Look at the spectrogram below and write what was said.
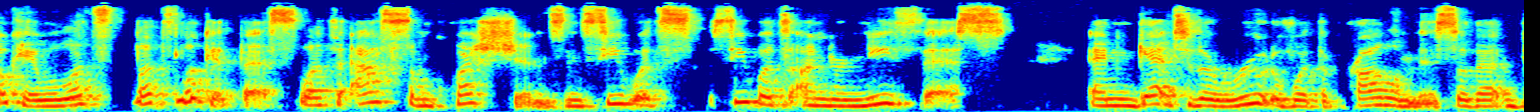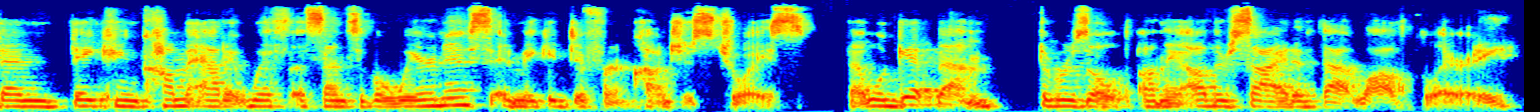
okay well let's let's look at this. Let's ask some questions and see what's see what's underneath this and get to the root of what the problem is so that then they can come at it with a sense of awareness and make a different conscious choice that will get them the result on the other side of that law of polarity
